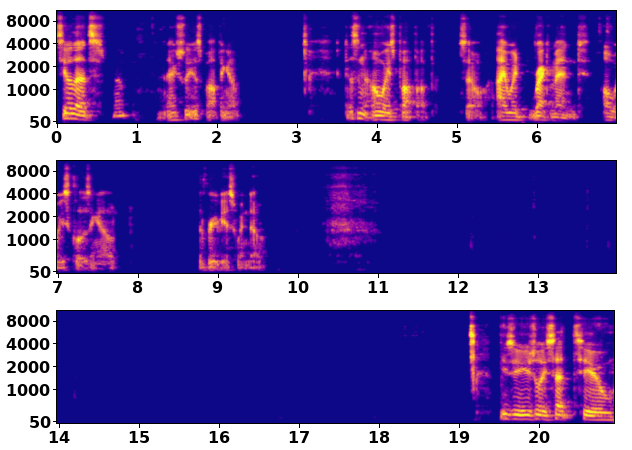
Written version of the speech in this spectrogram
See how that's, oh, it actually is popping up. It doesn't always pop up. So I would recommend always closing out the previous window. These are usually set to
